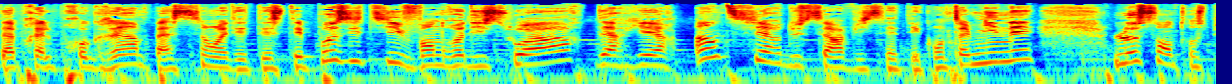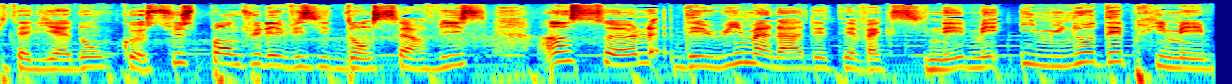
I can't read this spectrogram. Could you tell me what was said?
D'après le progrès, un patient a été testé positif vendredi soir. Derrière, un tiers du service a été contaminé. Le centre hospitalier a donc suspendu les visites dans le service. Un seul des huit malades était vacciné mais immunodéprimé.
